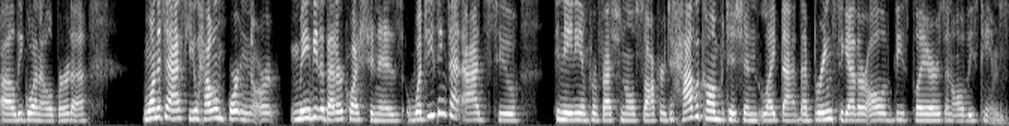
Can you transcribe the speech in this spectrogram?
uh, League One Alberta. Wanted to ask you how important, or maybe the better question is, what do you think that adds to Canadian professional soccer to have a competition like that that brings together all of these players and all of these teams?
